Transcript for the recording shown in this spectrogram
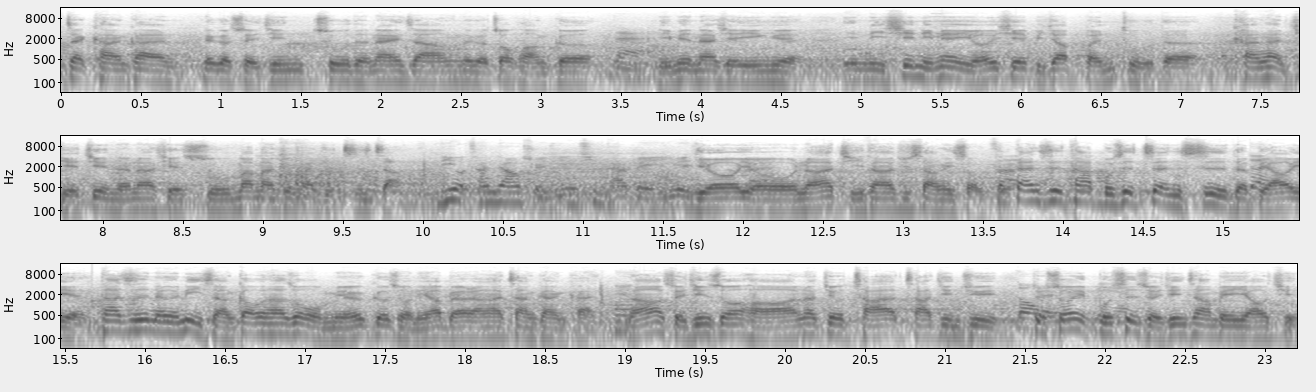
再看看那个水晶出的那一张那个《中黄歌》，对，里面那些音乐，你你心里面有一些比较本土的，看看解禁的那些书，慢慢就开始滋长。你有参加水晶新台北音乐节？有有，拿吉他去上一首歌，但是他不是正式的表演，他是那个逆场告诉他说，我们有一个歌手，你要不要让他唱看看？然后水晶说好啊，那就插插进去。对，所以不是水晶唱片邀请，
